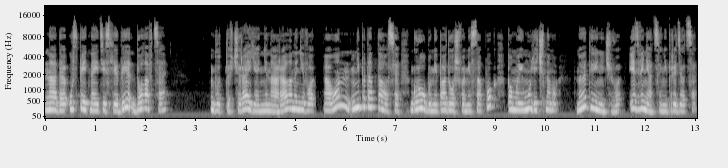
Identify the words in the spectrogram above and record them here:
Надо успеть найти следы до ловца». Будто вчера я не наорала на него, а он не потоптался грубыми подошвами сапог по моему личному – но это и ничего, извиняться не придется.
